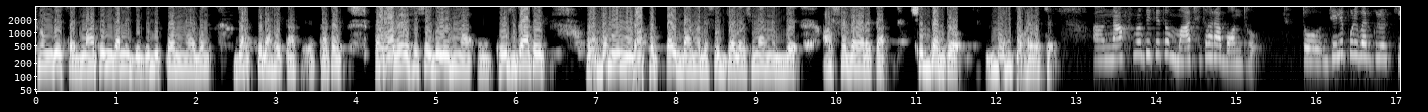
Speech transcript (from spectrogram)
সঙ্গে সেন্ট মার্টিনগামী যেগুলি পণ্য এবং যাত্রীবাহী কাঠ- কাঠের ট্রলার রয়েছে, সেগুলি কোস্টগার্ডের অধীনে নিরাপত্তায় বাংলাদেশের জলসীমার মধ্যে আসা যাওয়ার একটা সিদ্ধান্ত গৃহীত হয়েছে। নাফ নদীতে তো মাছ ধরা বন্ধ। তো জেলে পরিবারগুলোর কি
